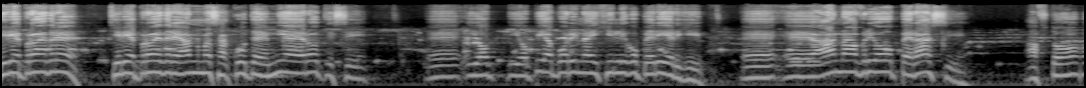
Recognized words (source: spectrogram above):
Κύριε Πρόεδρε, κύριε Πρόεδρε, αν μας ακούτε, μία ερώτηση ε, η, ο- η οποία μπορεί να έχει λίγο περίεργη. Ε, ε, αν αύριο περάσει αυτό,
